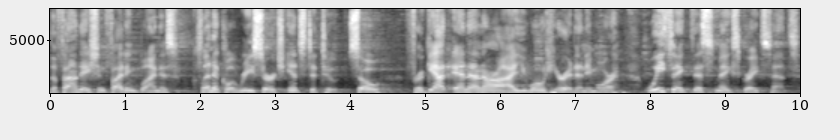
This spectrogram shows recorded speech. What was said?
the Foundation Fighting Blindness Clinical Research Institute. So forget NNRI, you won't hear it anymore. We think this makes great sense.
